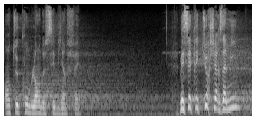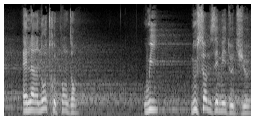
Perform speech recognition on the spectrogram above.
en te comblant de ses bienfaits Mais cette lecture, chers amis, elle a un autre pendant. Oui, nous sommes aimés de Dieu,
